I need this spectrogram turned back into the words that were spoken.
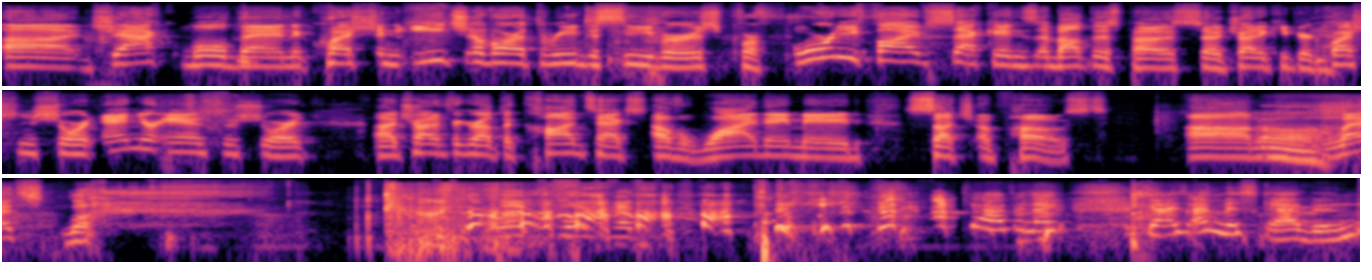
Uh, Jack will then question each of our three deceivers for 45 seconds about this post. So try to keep your questions short and your answers short. Uh, try to figure out the context of why they made such a post. Um, Oh. Let's look. let's look at. Gavin, I, guys, I miss Gavin.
